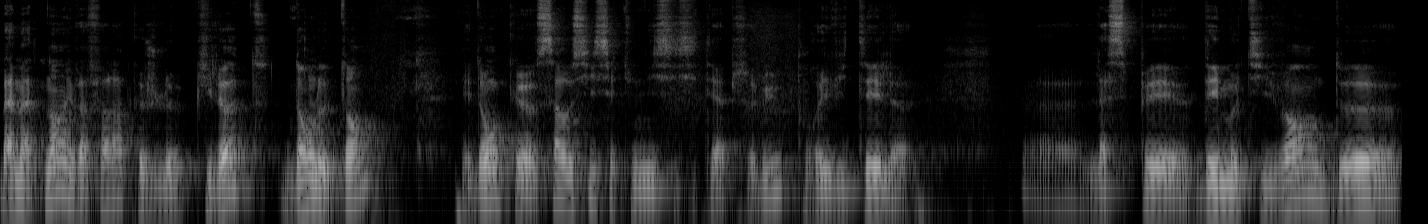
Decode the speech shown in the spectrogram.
Ben maintenant, il va falloir que je le pilote dans le temps. Et donc, euh, ça aussi, c'est une nécessité absolue pour éviter euh, l'aspect démotivant de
